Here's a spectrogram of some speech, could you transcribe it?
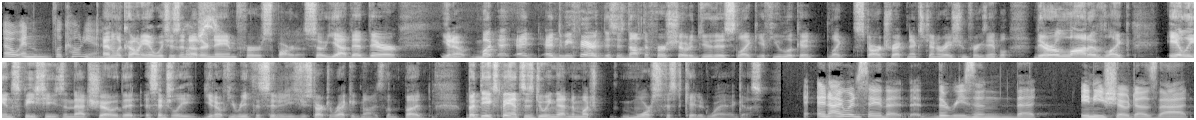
oh, and Laconia. and Laconia, which is another name for Sparta. So yeah, that they're you know, much, and, and to be fair, this is not the first show to do this. Like if you look at like Star Trek: Next Generation, for example, there are a lot of like alien species in that show that essentially, you know, if you read Thucydides, you start to recognize them. But but The Expanse is doing that in a much more sophisticated way, I guess. And I would say that the reason that any show does that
